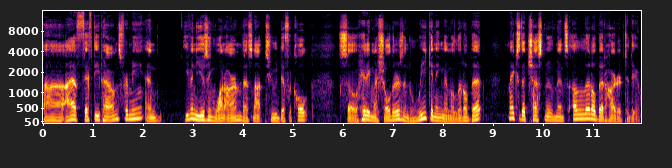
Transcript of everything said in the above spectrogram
uh, I have 50 pounds for me, and even using one arm, that's not too difficult. So hitting my shoulders and weakening them a little bit makes the chest movements a little bit harder to do.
